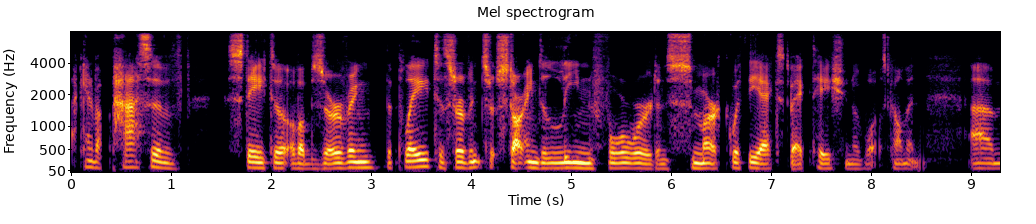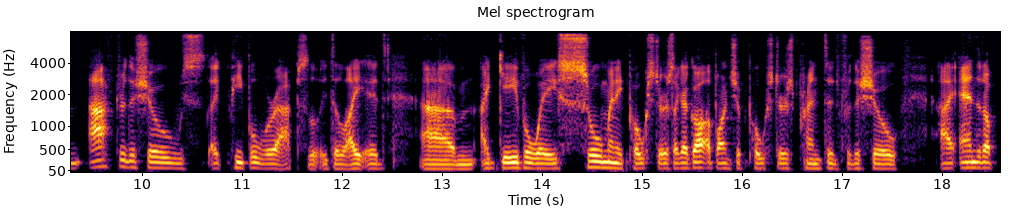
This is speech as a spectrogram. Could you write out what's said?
a kind of a passive state of observing the play to servant starting to lean forward and smirk with the expectation of what's coming. Um, after the shows, like people were absolutely delighted. Um, I gave away so many posters. Like I got a bunch of posters printed for the show. I ended up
